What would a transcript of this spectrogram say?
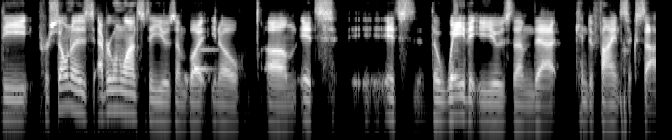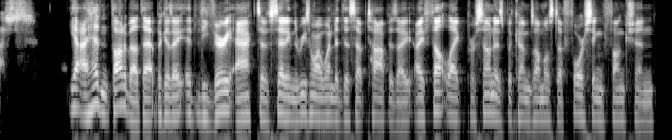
the personas everyone wants to use them but you know um, it's it's the way that you use them that can define success yeah, I hadn't thought about that because I, the very act of setting the reason why I wanted this up top is I, I felt like personas becomes almost a forcing function,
